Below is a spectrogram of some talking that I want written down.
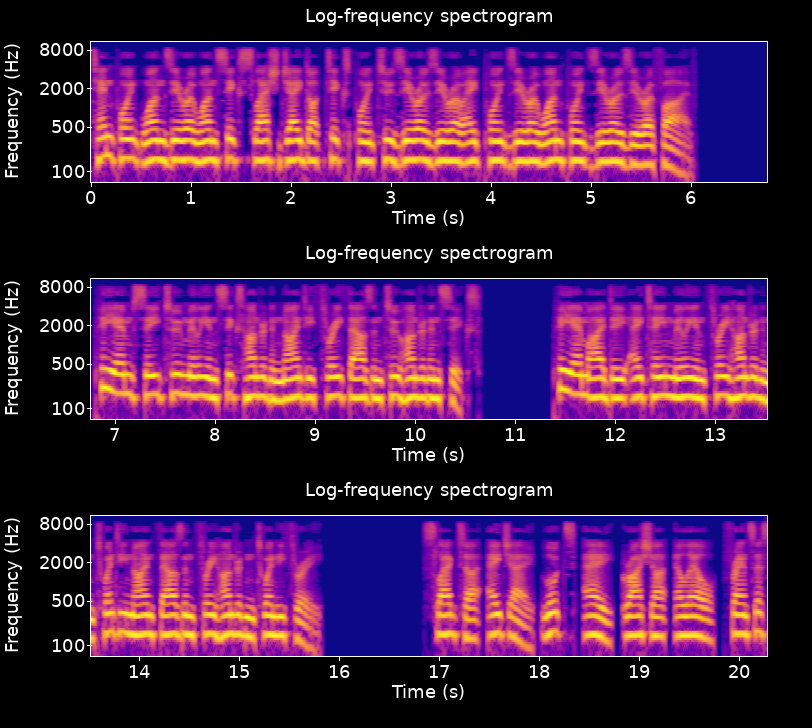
10.101/J.Tix.2008.001.005. PMC 2693206. PMID 18329323. Slagter, H. A., Lutz, A., Greischar, L. L., Francis,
